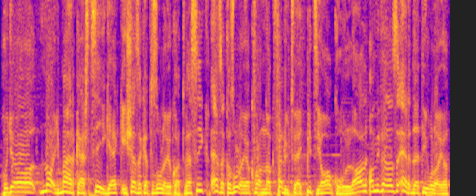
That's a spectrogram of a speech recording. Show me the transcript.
hogy a nagy márkás cégek is ezeket az olajokat veszik, ezek az olajok vannak felütve egy pici alkohollal, amivel az eredeti olajat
